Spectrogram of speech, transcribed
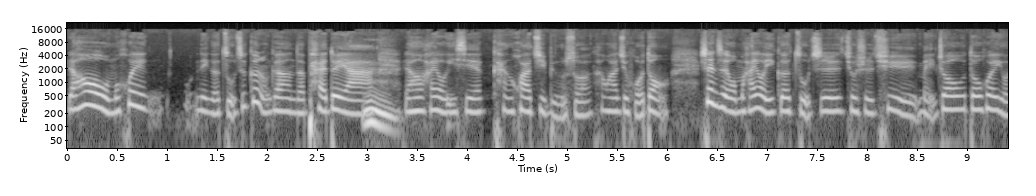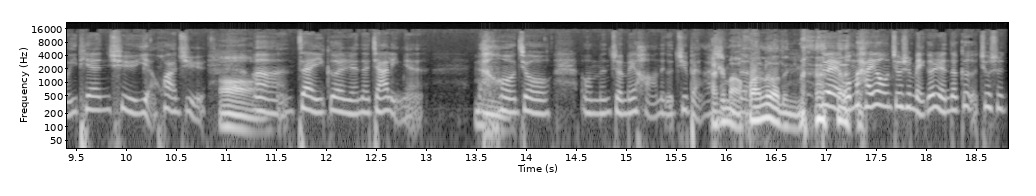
然后我们会那个组织各种各样的派对啊，嗯然后还有一些看话剧，比如说看话剧活动，甚至我们还有一个组织，就是去每周都会有一天去演话剧，哦，嗯，在一个人的家里面。然后就我们准备好那个剧本啊，还是蛮欢。乐的。你们 对，我们还用就是每个人的各，就是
